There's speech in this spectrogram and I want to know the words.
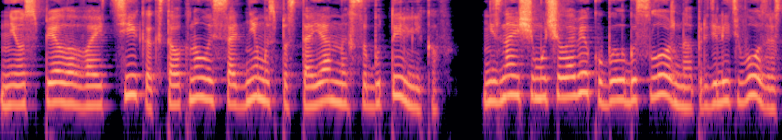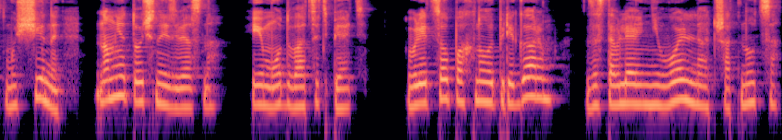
Не успела войти, как столкнулась с одним из постоянных собутыльников. Незнающему человеку было бы сложно определить возраст мужчины, но мне точно известно. Ему 25. В лицо пахнуло перегаром, заставляя невольно отшатнуться.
